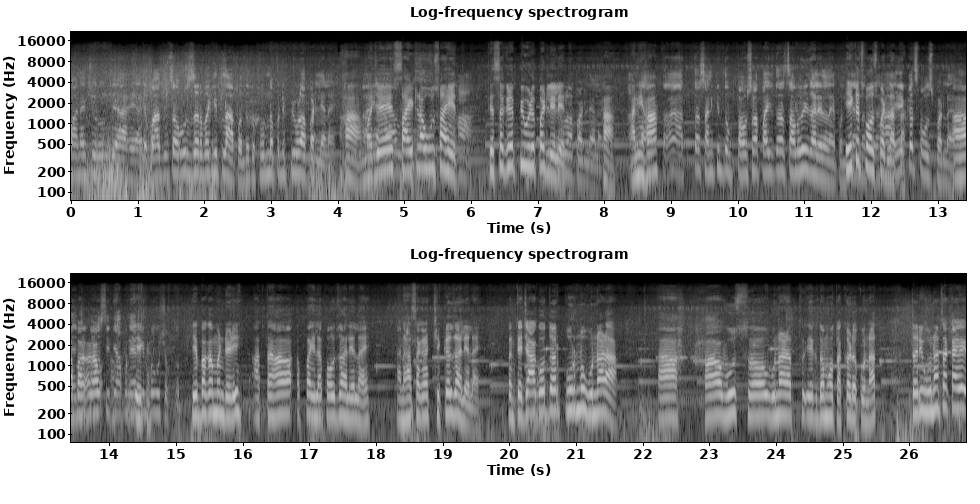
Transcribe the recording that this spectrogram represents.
पाण्याची रुंदी आहे आणि बाजूचा ऊस जर बघितला आपण तर तो पूर्णपणे पिवळा पडलेला आहे. हा म्हणजे साईडला ऊस आहेत ते सगळे पिवळे पडलेले आहेत. पडलेला हा आणि हा? आता आणखी तो पावसाळा पाहिजे तर चालूही झालेला नाही पण एकच त्यानंतर- पाऊस पडला हा, आता. एकच पाऊस पडला हा, बघा- आपण या एक- ठिकाणी बघू शकतो. हे बघा मंडळी आता हा पहिला पाऊस झालेला आहे आणि हा सगळा चिखल झालेला आहे. पण त्याच्या अगोदर पूर्ण उन्हाळा आ, हा ऊस अ, उन्हाळ्यात एकदम होता कडक उन्हात. तरी उन्हाचा काय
